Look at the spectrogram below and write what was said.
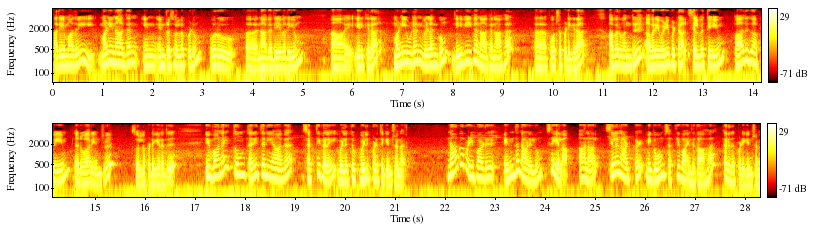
அதே மாதிரி மணிநாகன் என்- என்று சொல்லப்படும் ஒரு நாகதேவதையும் இருக்கிறார். மணியுடன் விளங்கும் தெய்வீக நாகனாக போற்றப்படுகிறார். அவர் வந்து அவரை வழிபட்டால் செல்வத்தையும் பாதுகாப்பையும் தருவார் என்று சொல்லப்படுகிறது. இவ்வனைத்தும் தனித்தனியாக சக்திகளை வெளித்து வெளிப்படுத்துகின்றனர். நாக வழிபாடு எந்த நாளிலும் செய்யலாம். ஆனால் சில நாட்கள் மிகவும் சக்தி வாய்ந்ததாக கருதப்படுகின்றன.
